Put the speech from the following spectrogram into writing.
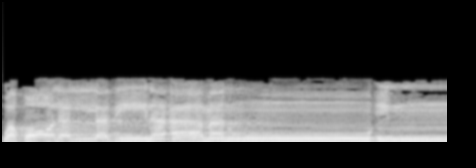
وقال الذين آمنوا إن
